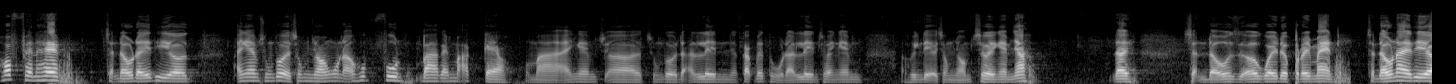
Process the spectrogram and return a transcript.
Hoffenheim. Trận đấu đấy thì uh, anh em chúng tôi ở trong nhóm cũng đã hút full ba cái mã kèo mà anh em uh, chúng tôi đã lên các bet thủ đã lên cho anh em huynh đệ ở trong nhóm chơi anh em nhá. Đây, trận đấu giữa Werder Bremen. Trận đấu này thì uh,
